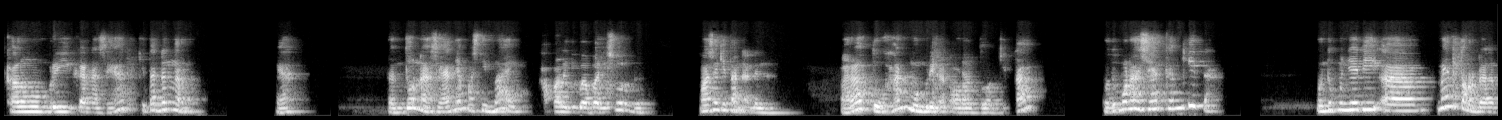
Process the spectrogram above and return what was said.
kalau memberikan nasihat, kita dengar, ya. Tentu nasihatnya pasti baik, apalagi bapak di surga. Masa kita nggak dengar? Padahal Tuhan memberikan orang tua kita untuk menasihatkan kita untuk menjadi uh, mentor dalam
